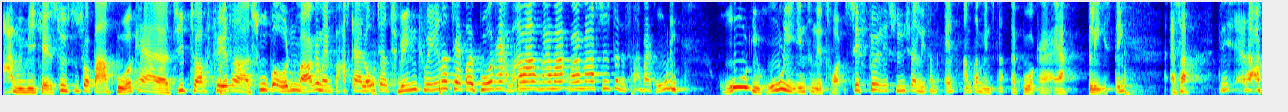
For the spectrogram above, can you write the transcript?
Ej, men Michael, synes du så bare, burka er tip-top fedt og super onde men bare skal have lov til at tvinge kvinder til at gå i burka? Hvad, hvad, hvad, hvad, hvad, hvad synes du, det snart ikke roligt? Rolig, rolig internettrold. Selvfølgelig synes jeg, ligesom alle andre mennesker, at burka er blæst, ikke? Altså, det, altså, at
